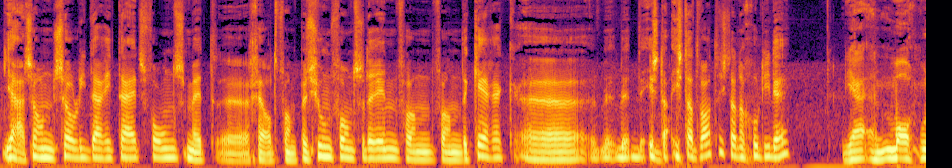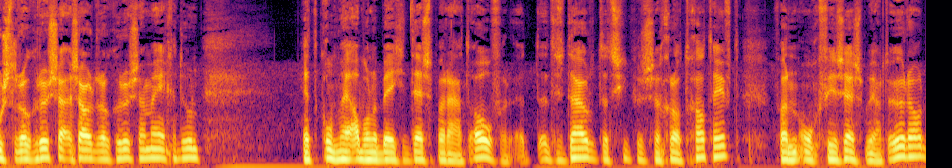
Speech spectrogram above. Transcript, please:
ja, zo'n solidariteitsfonds met uh, geld van pensioenfondsen erin, van, van de kerk. Uh, is, dat, is dat wat? Is dat een goed idee? Ja, en mogelijk moest er ook Russen, zou er ook Russen mee gaan doen. Het komt mij allemaal een beetje desperaat over. Het, het is duidelijk dat Cyprus een groot gat heeft van ongeveer 6 miljard euro.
